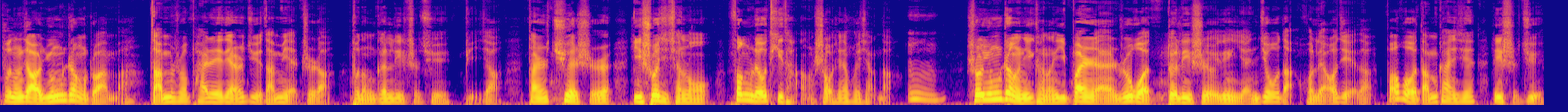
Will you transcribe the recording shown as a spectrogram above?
不能叫《雍正传》吧？咱们说拍这些电视剧，咱们也知道不能跟历史去比较，但是确实一说起乾隆，风流倜傥，首先会想到。嗯说雍正，你可能一般人如果对历史有一定研究的或了解的，包括咱们看一些历史剧，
